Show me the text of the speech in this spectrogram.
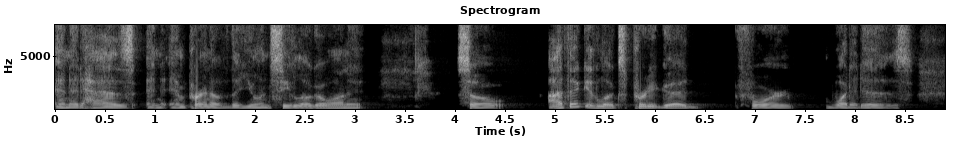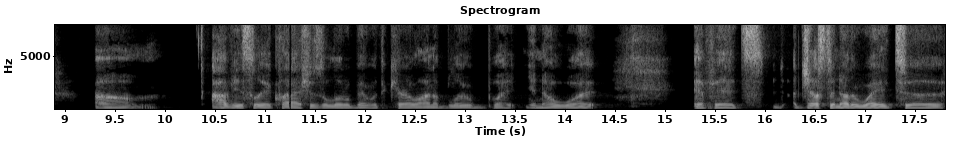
and it has an imprint of the UNC logo on it. So I think it looks pretty good for what it is. Um, obviously, it clashes a little bit with the Carolina blue, but you know what? If it's just another way to,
